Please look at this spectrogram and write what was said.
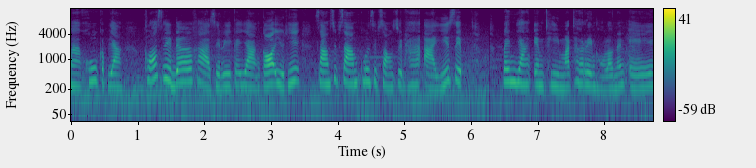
มาคู่กับยาง Cross Leader ค่ะ ซีรีส์กระยางก็อยู่ที่ 33คูณ12.5 R 20 เป็นยาง MT มัทเทเรนของเรานั่นเอง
